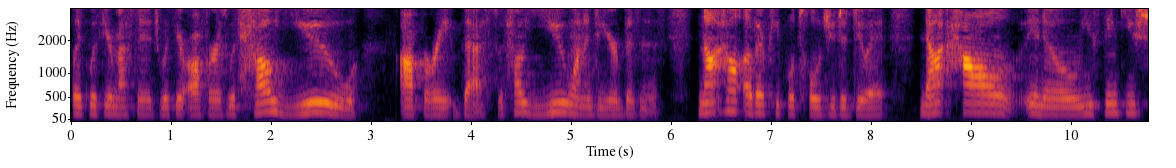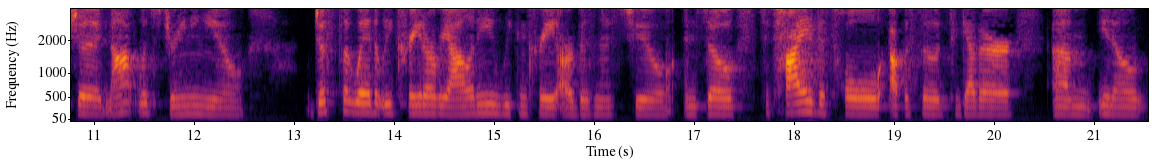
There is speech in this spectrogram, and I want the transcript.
like with your message, with your offers, with how you operate best, with how you want to do your business, not how other people told you to do it, not how, you know, you think you should, not what's draining you. Just the way that we create our reality, we can create our business too. And so to tie this whole episode together, um, you know,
